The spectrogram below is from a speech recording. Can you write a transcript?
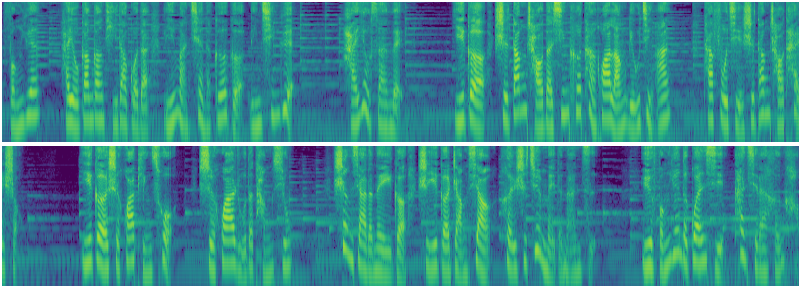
冯渊，还有刚刚提到过的林婉倩的哥哥林清月，还有三位，一个是当朝的新科探花郎刘敬安，他父亲是当朝太守；一个是花平错，是花如的堂兄。剩下的那一个是一个长相很是俊美的男子，与冯渊的关系看起来很好。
